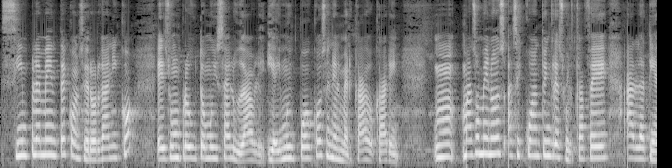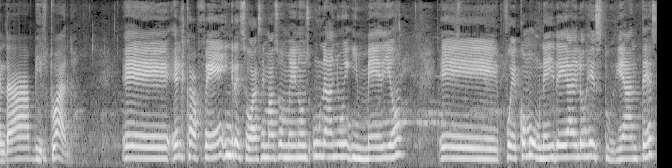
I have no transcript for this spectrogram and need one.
simplemente con ser orgánico es un producto muy saludable y hay muy pocos en el mercado, Karen. Mm, más o menos, ¿hace cuánto ingresó el café a la tienda virtual? Eh, el café ingresó hace más o menos un año y medio eh, fue como una idea de los estudiantes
